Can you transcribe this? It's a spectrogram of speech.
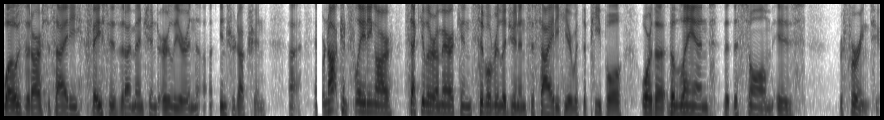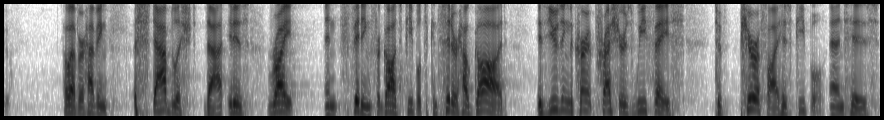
woes that our society faces that I mentioned earlier in the uh, introduction. Uh, and we're not conflating our secular American civil religion and society here with the people or the, the land that this psalm is referring to. However, having established that, it is right and fitting for God's people to consider how God is using the current pressures we face to purify his people and his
